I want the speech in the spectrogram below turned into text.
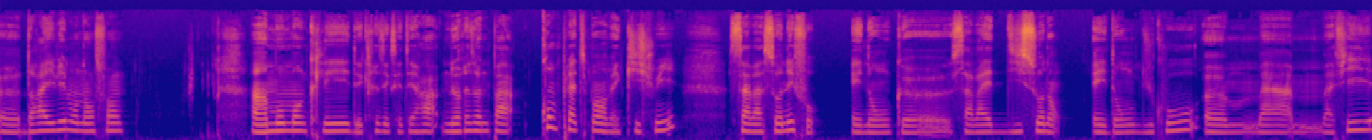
euh, driver mon enfant à un moment clé, des crises, etc., ne résonne pas complètement avec qui je suis, ça va sonner faux. Et donc, euh, ça va être dissonant. Et donc, du coup, euh, ma, ma fille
